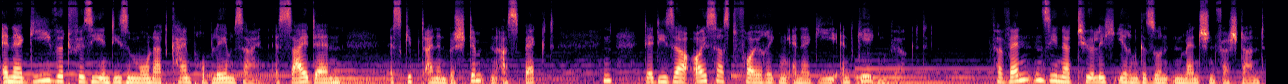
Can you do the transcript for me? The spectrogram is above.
Energie wird für Sie in diesem Monat kein Problem sein, es sei denn, es gibt einen bestimmten Aspekt, der dieser äußerst feurigen Energie entgegenwirkt. Verwenden Sie natürlich Ihren gesunden Menschenverstand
